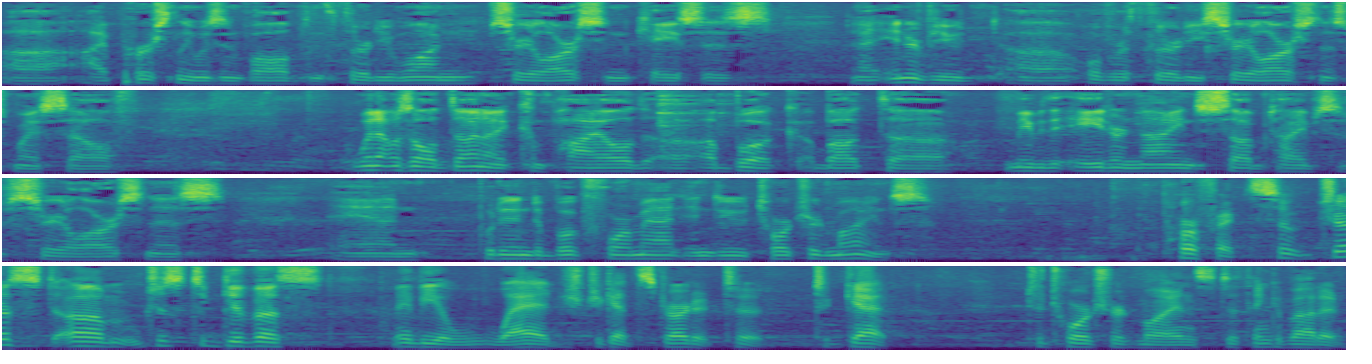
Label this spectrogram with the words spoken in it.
Uh, I personally was involved in 31 serial arson cases and I interviewed uh, over 30 serial arsonists myself. When that was all done, I compiled a, a book about uh, maybe the eight or nine subtypes of serial arsonists and put it into book format into Tortured Minds. Perfect. So just um, just to give us maybe a wedge to get started to to get to Tortured Minds to think about it.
